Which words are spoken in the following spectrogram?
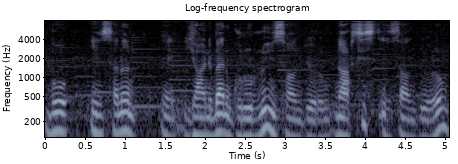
bu insanın e, yani ben gururlu insan diyorum, narsist insan diyorum.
